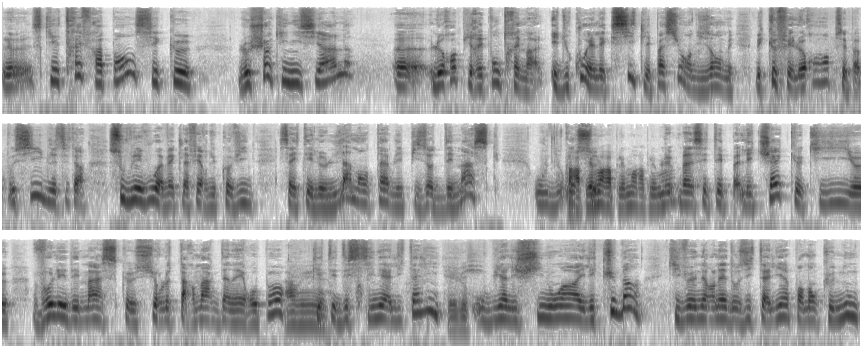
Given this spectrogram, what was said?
ce qui est très frappant, c'est que le choc initial, euh, l'Europe y répond très mal. Et du coup, elle excite les passions en disant mais, mais que fait l'Europe? C'est pas possible, etc. Souvenez-vous, avec l'affaire du Covid, ça a été le lamentable épisode des masques. Rappelez-moi, rappelez-moi, rappelez-moi. Ben, C'était les Tchèques qui euh, volaient des masques sur le tarmac d'un aéroport ah qui était destiné à l'Italie. Ou bien les Chinois et les Cubains qui venaient en aide aux Italiens pendant que nous,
